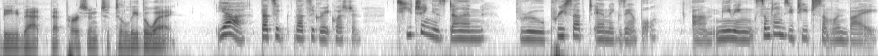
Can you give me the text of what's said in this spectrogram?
be that, that person to, to lead the way? Yeah, that's a that's a great question. Teaching is done through precept and example um, meaning sometimes you teach someone by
